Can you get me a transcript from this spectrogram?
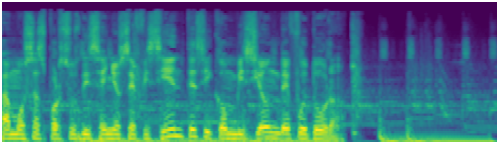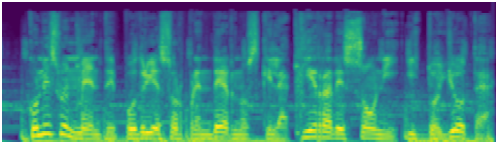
famosas por sus diseños eficientes y con visión de futuro. Con eso en mente, podría sorprendernos que la tierra de Sony y Toyota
